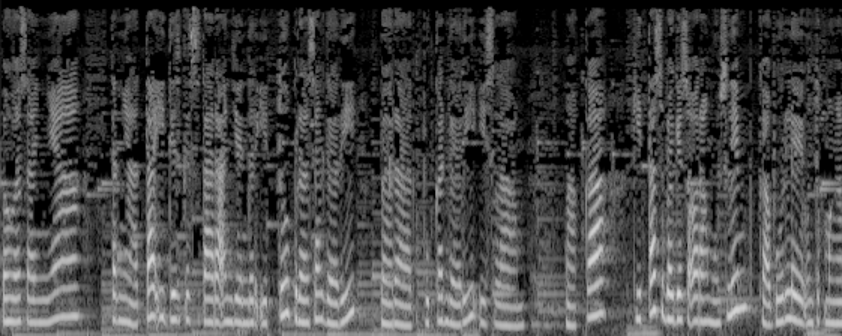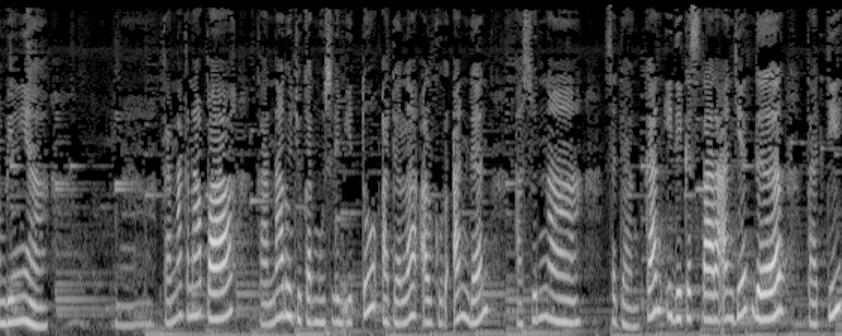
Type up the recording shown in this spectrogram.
bahwasanya ternyata ide kesetaraan gender itu berasal dari barat, bukan dari Islam. Maka kita sebagai seorang muslim gak boleh untuk mengambilnya. Karena kenapa? Karena rujukan muslim itu adalah Al-Quran dan As-Sunnah. Sedangkan ide kesetaraan gender tadi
